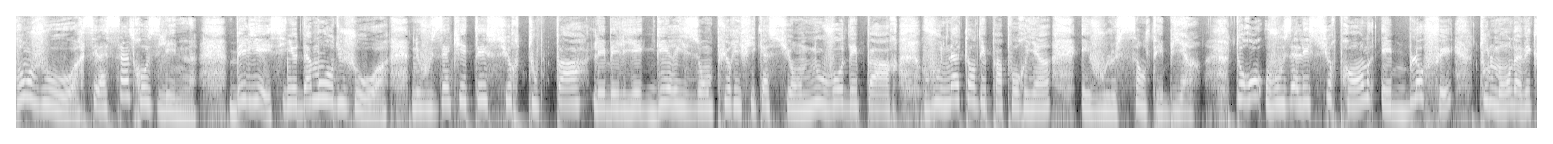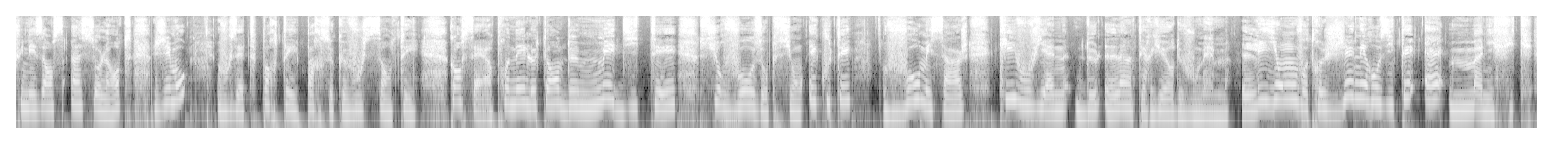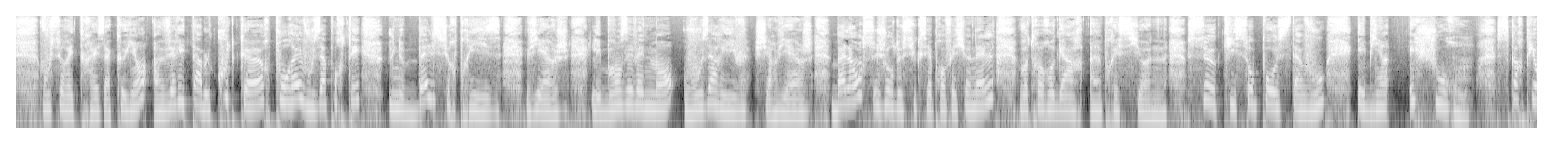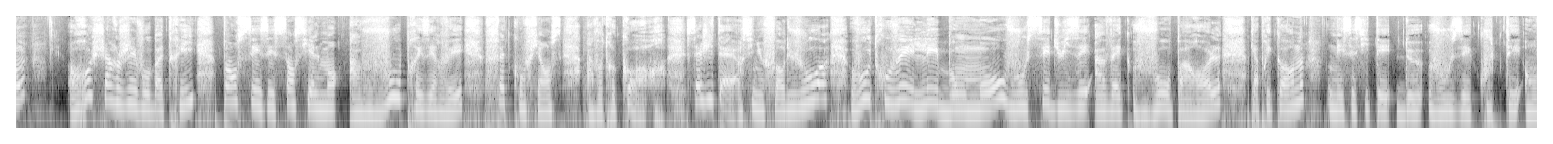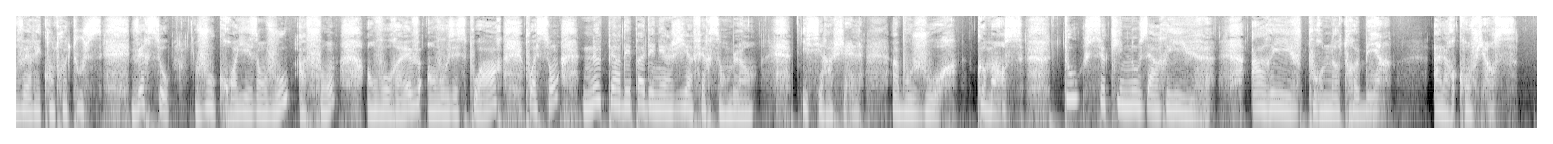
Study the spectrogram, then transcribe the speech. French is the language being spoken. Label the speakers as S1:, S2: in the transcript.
S1: Bonjour, c'est la Sainte Roseline. Bélier, signe d'amour du jour. Ne vous inquiétez surtout pas, les béliers, guérison, purification, nouveau départ. Vous n'attendez pas pour rien et vous le sentez bien. Taureau, vous allez surprendre et bluffer tout le monde avec une aisance insolente. Gémeaux, vous êtes porté par ce que vous sentez. Cancer, prenez le temps de méditer sur vos options. Écoutez vos messages qui vous viennent de l'intérieur de vous-même. Lion, votre générosité est magnifique. Vous serez très accueillant, un véritable coup de cœur pourrait vous apporter une belle surprise. Vierge, les bons événements vous arrivent, chère Vierge. Balance, jour de succès professionnel, votre regard impressionne. Ceux qui s'opposent à vous, eh bien, échoueront. Scorpion, rechargez vos batteries, pensez essentiellement à vous préserver, faites confiance à votre corps. Sagittaire, signe fort du jour, vous trouvez les bons mots, vous séduisez avec vos paroles. Capricorne, nécessité de vous écouter envers et contre tous. Verseau, vous croyez en vous à fond, en vos rêves, en vos espoirs. Poisson, ne perdez pas d'énergie à faire semblant. Ici Rachel, un beau jour commence. Tout ce qui nous arrive arrive pour notre bien. Alors confiance.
